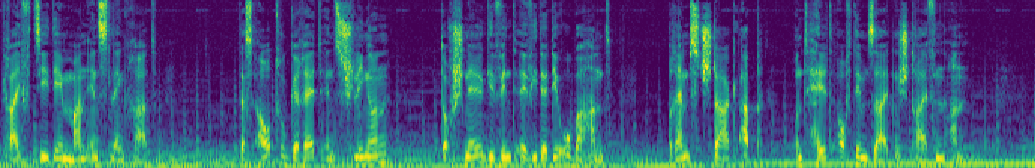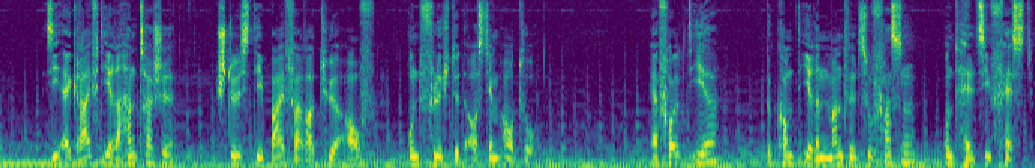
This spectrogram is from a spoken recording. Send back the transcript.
greift sie dem Mann ins Lenkrad. Das Auto gerät ins Schlingern, doch schnell gewinnt er wieder die Oberhand, bremst stark ab und hält auf dem Seitenstreifen an. Sie ergreift ihre Handtasche, stößt die Beifahrertür auf und flüchtet aus dem Auto. Er folgt ihr, bekommt ihren Mantel zu fassen und hält sie fest.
